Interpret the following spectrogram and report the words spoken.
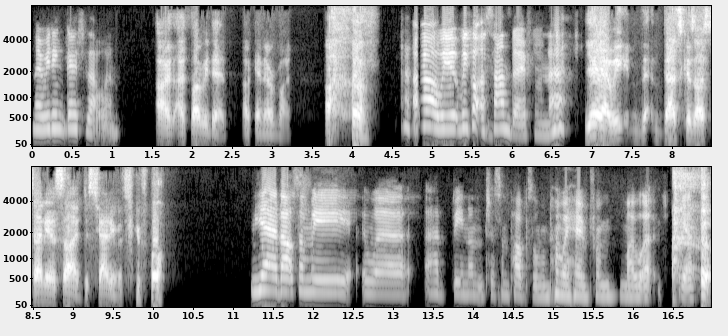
No, we didn't go to that one. I I thought we did. Okay, never mind. Oh, we we got a sando from there. yeah, we th that's because I was standing outside just chatting with people. Yeah, that's when we were had been on to some pubs on the way home from my work. Yeah,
